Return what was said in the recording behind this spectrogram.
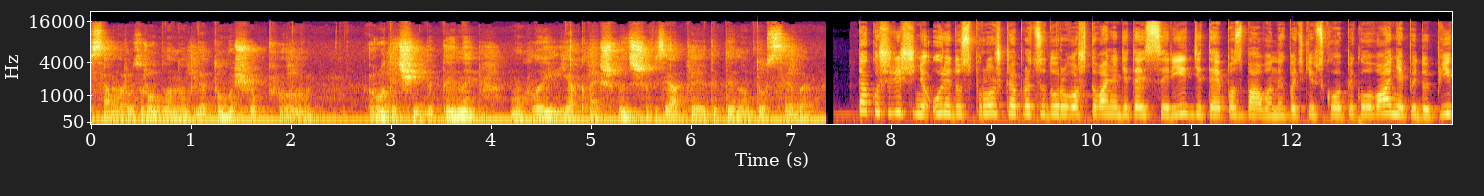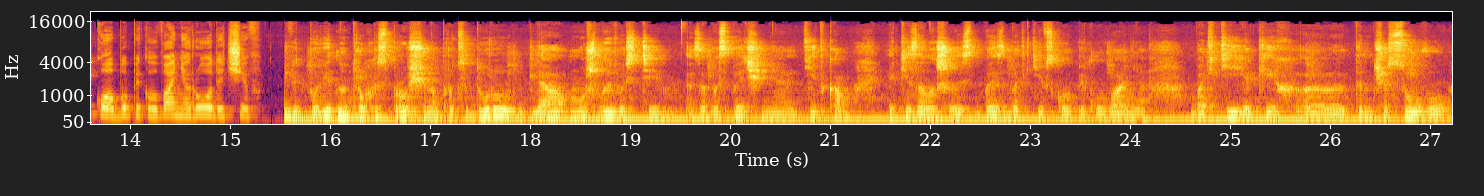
саме розроблено для того, щоб родичі дитини могли якнайшвидше взяти дитину до себе. Також рішення уряду спрощує процедуру влаштування дітей-сиріт, дітей, позбавлених батьківського піклування, під опіку або піклування родичів. Відповідно, трохи спрощено процедуру для можливості забезпечення діткам, які залишились без батьківського піклування, батьки, яких е, тимчасово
